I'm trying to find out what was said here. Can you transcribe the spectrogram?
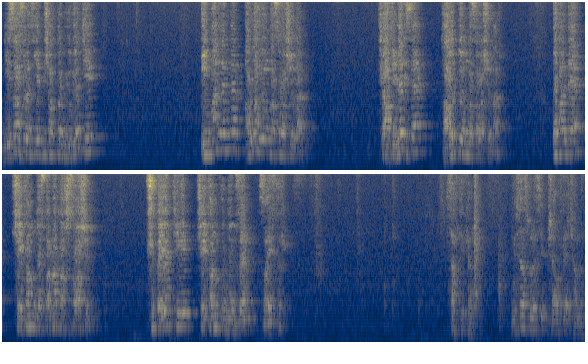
Nisa suresi 76'da buyuruyor ki iman edenler Allah yolunda savaşırlar. Kafirler ise tağut yolunda savaşırlar. O halde şeytanın dostlarına karşı savaşın. Şüphe yok ki şeytanın kurduğu düzen zayıftır. Sahtekar. Nisa suresi 76'yı açalım.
